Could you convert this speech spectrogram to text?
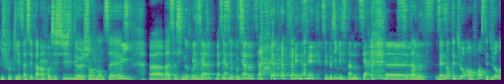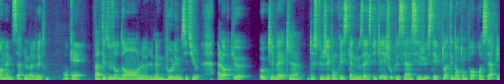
il faut qu'il ait passé par un processus de changement de sexe. Oui. Euh, bah ça c'est une autre. c'est un, bah, autre, cercle. c'est possible, mais c'est un autre cercle. Euh, c'est un autre. Ben non, t'es toujours en France, t'es toujours dans le même cercle malgré tout. Ok. Enfin, t'es toujours dans le, le, même volume si tu veux. Alors que au Québec, de ce que j'ai compris, ce qu'elle nous a expliqué, et je trouve que c'est assez juste, et toi, tu es dans ton propre cercle,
